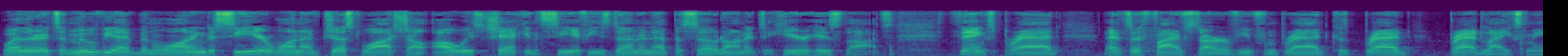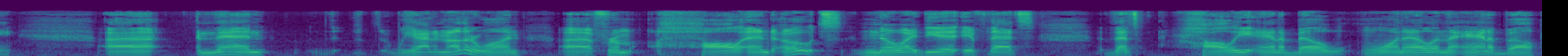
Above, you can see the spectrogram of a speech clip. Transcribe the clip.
Whether it's a movie I've been wanting to see or one I've just watched, I'll always check and see if he's done an episode on it to hear his thoughts. Thanks, Brad. That's a five star review from Brad because Brad Brad likes me. Uh, and then we got another one uh, from Hall and Oates. No idea if that's that's Holly Annabelle one L and the Annabelle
